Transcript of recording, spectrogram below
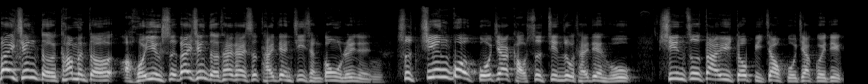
赖清德他们的回应是：赖清德太太是台电基层公务人员，是经过国家考试进入台电服务，薪资待遇都比较国家规定。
